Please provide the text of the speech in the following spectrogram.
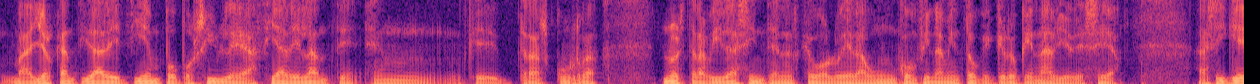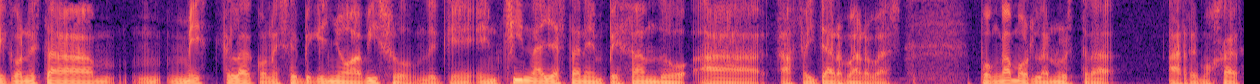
mayor cantidad de tiempo posible hacia adelante en que transcurra nuestra vida sin tener que volver a un confinamiento que creo que nadie desea. Así que con esta mezcla, con ese pequeño aviso de que en China ya están empezando a afeitar barbas, pongamos la nuestra a remojar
